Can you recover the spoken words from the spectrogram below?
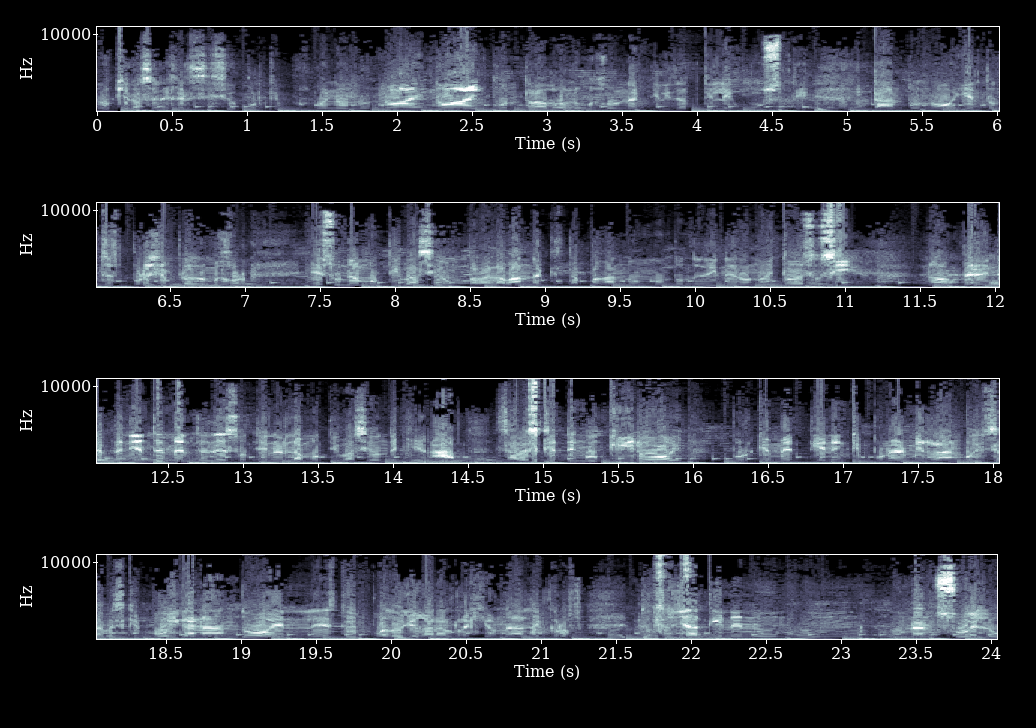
no quiero hacer ejercicio porque, pues bueno, no, no, hay- no ha encontrado a lo mejor una actividad que le guste tanto, ¿no? Y entonces, por ejemplo, a lo mejor es una motivación para la banda que está pagando un montón de dinero, ¿no? Y todo eso sí, ¿no? Pero independientemente de eso, tienen la motivación de que, ah, ¿sabes qué? Tengo que ir hoy porque me tienen que poner mi rango y sabes que voy ganando en esto y puedo llegar al regional de cross. Entonces ya tienen un, un, un anzuelo,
